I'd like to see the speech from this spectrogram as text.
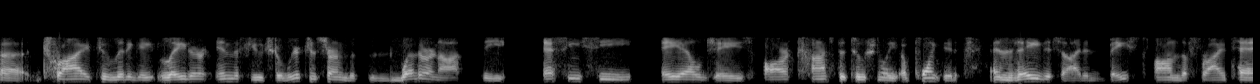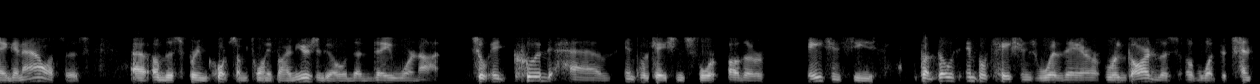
uh, try to litigate later in the future. We're concerned with whether or not the SEC ALJs are constitutionally appointed, and they decided based on the Freytag analysis uh, of the Supreme Court some 25 years ago that they were not. So it could have implications for other agencies, but those implications were there regardless of what the Tenth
